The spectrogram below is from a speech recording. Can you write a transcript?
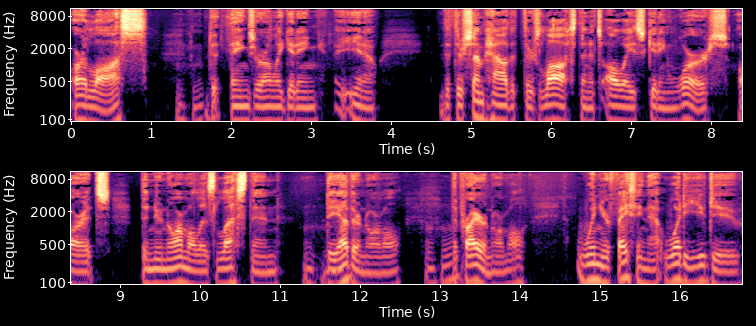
or loss, mm-hmm. that things are only getting, you know, that there's somehow that there's lost and it's always getting worse or it's the new normal is less than the mm-hmm. other normal, the prior normal. When you're facing that, what do you do,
